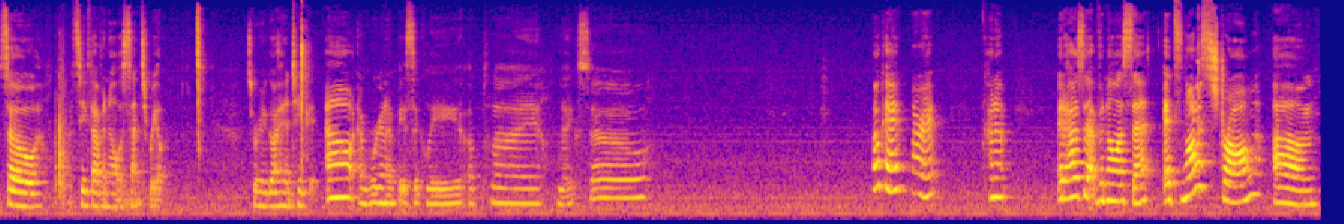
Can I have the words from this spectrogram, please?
So let's see if that vanilla scent's real. So we're to go ahead and take it out and we're to basically apply like so. Okay, alright. Kind of it has that vanilla scent. It's not as strong. Um,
